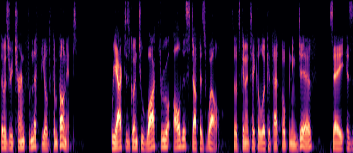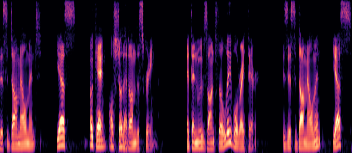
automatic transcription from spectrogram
that was returned from the field component. React is going to walk through all this stuff as well. So it's going to take a look at that opening div, say, is this a DOM element? Yes. Okay, I'll show that on the screen. It then moves on to the label right there. Is this a DOM element? Yes.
